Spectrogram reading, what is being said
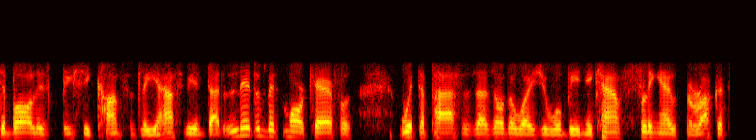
the ball is greasy constantly. You have to be that little bit more careful with the passes, as otherwise you will be, and you can't fling out the rockets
